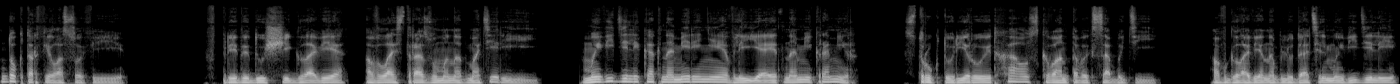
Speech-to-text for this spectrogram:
доктор философии. В предыдущей главе «Власть разума над материей» мы видели, как намерение влияет на микромир, структурирует хаос квантовых событий. В главе «Наблюдатель» мы видели,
